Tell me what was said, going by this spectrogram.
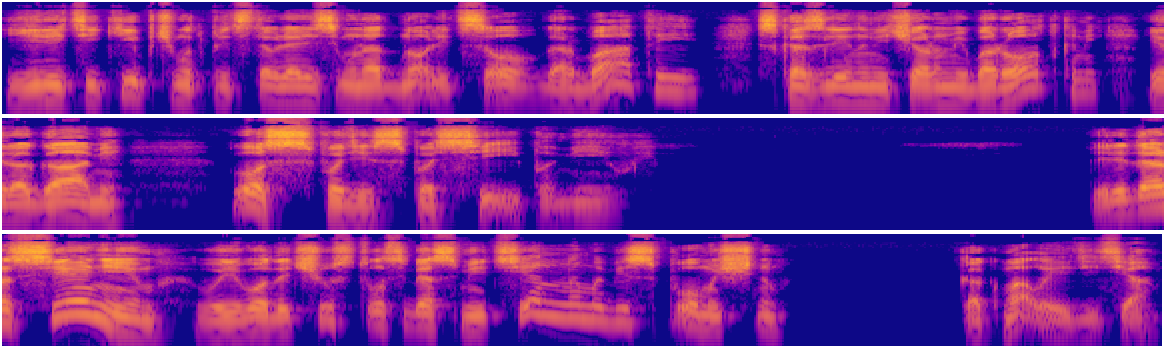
Еретики почему-то представлялись ему на одно лицо, горбатые, с козлиными черными бородками и рогами. Господи, спаси и помилуй! Перед Арсением воевода чувствовал себя сметенным и беспомощным, как малое дитя.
